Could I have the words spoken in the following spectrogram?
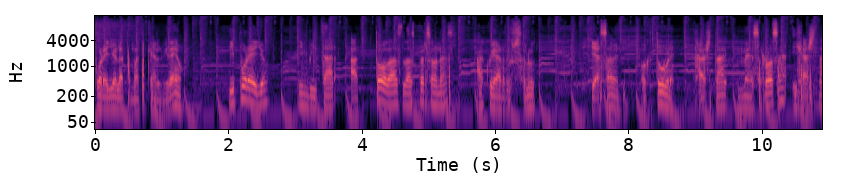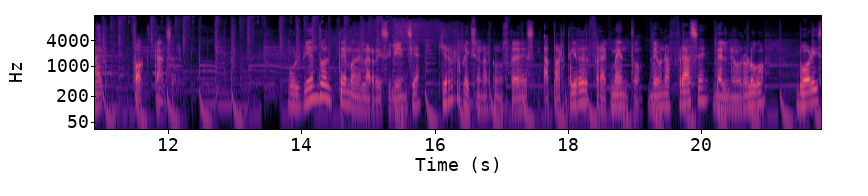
Por ello la temática del video. Y por ello invitar a todas las personas a cuidar de su salud. Ya saben, octubre, hashtag mes rosa y hashtag fuck cancer. Volviendo al tema de la resiliencia, quiero reflexionar con ustedes a partir del fragmento de una frase del neurólogo Boris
